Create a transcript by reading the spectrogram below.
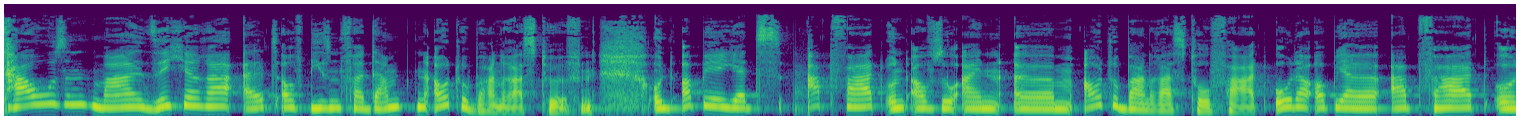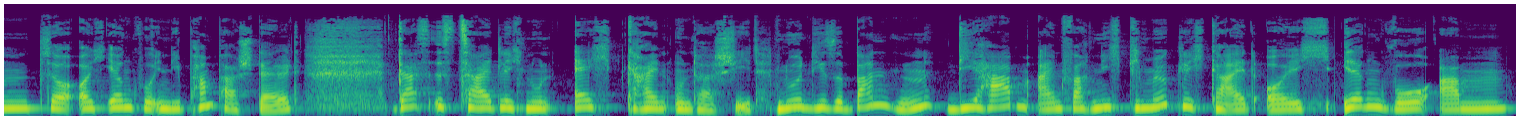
tausendmal sicherer als auf diesen verdammten Autobahnrasthöfen. Und ob ihr jetzt abfahrt und auf so einen ähm, Autobahnrasthof fahrt oder ob ihr abfahrt und äh, euch irgendwo in die Pampa stellt, das ist zeitlich nun echt kein Unterschied. Nur diese Banden, die haben einfach nicht die Möglichkeit, euch irgendwo am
